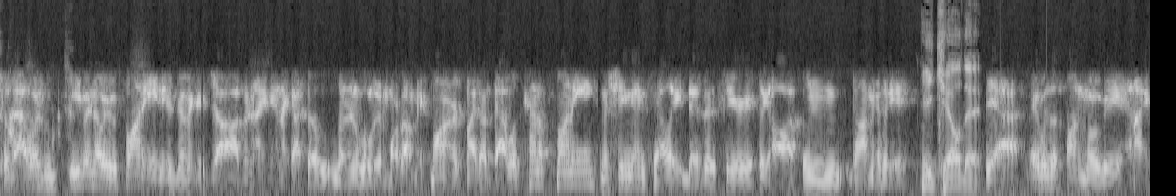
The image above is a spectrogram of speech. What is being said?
so that was even though he was funny and he was doing a good job, and I and I got to learn a little bit more about Mick Mars. I thought that was kind of funny. Machine Gun Kelly does a seriously awesome Tommy Lee. He killed it. Yeah, it was a fun movie, and I,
